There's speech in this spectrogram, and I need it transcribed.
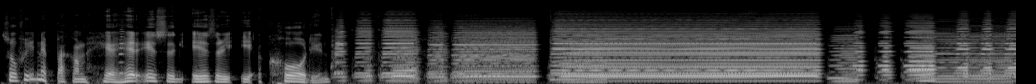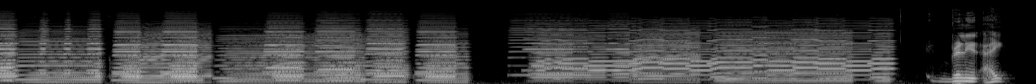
So if we nip back on here here is the is the accordion. Brilliant eh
